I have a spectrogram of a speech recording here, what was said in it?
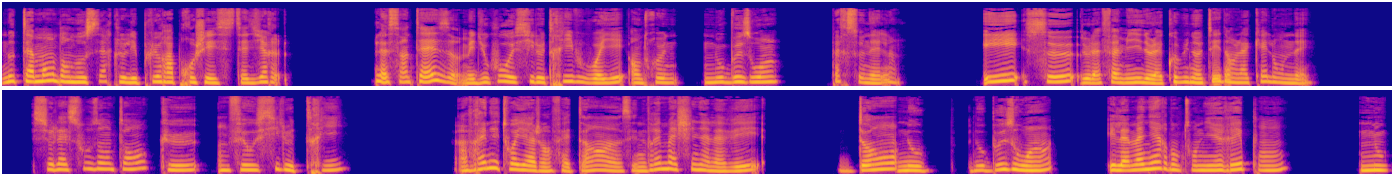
notamment dans nos cercles les plus rapprochés, c'est-à-dire la synthèse, mais du coup aussi le tri, vous voyez, entre nos besoins personnels et ceux de la famille, de la communauté dans laquelle on est. Cela sous-entend que on fait aussi le tri un vrai nettoyage en fait. Hein. C'est une vraie machine à laver dans nos besoins et la manière dont on y répond, nous,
